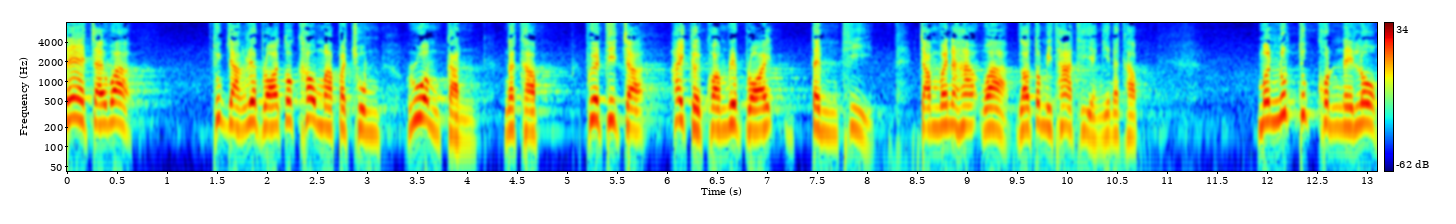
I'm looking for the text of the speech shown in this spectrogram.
แน่ใจว่าทุกอย่างเรียบร้อยก็เข้ามาประชุมร่วมกันนะครับ เพื่อที่จะให้เกิดความเรียบร้อยเต็มที่ จำไว้นะฮะว่าเราต้องมีท่าทีอย่างนี้นะครับ มนุษย์ทุกคนในโลก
